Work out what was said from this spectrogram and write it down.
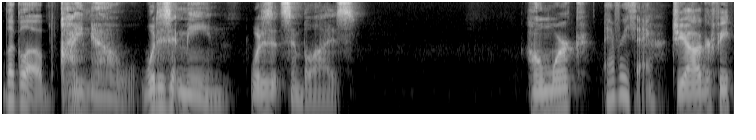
the globe. I know. What does it mean? What does it symbolize? Homework? Everything. Geography?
